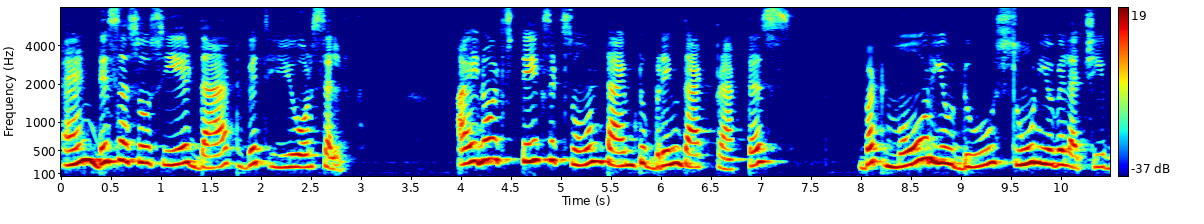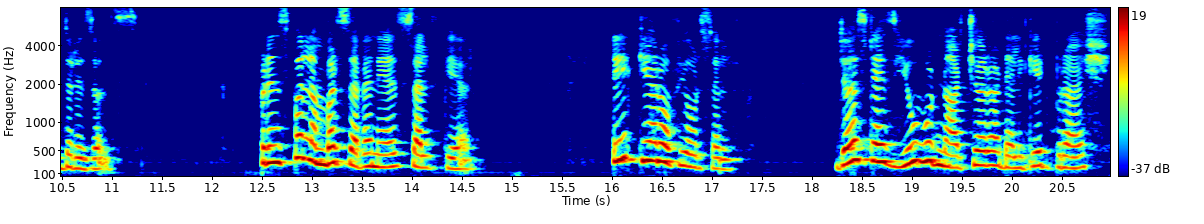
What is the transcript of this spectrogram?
and disassociate that with yourself. I know it takes its own time to bring that practice, but more you do, soon you will achieve the results. Principle number seven is self care. Take care of yourself. Just as you would nurture a delicate brush,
